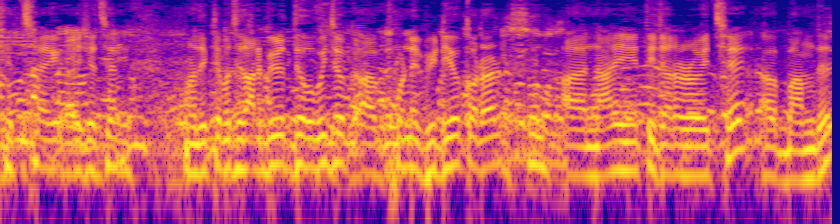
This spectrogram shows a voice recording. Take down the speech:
স্বেচ্ছায় এসেছেন। আমরা দেখতে পাচ্ছি তার বিরুদ্ধে অভিযোগ ফোনে ভিডিও করার নারী নেত্রী যারা রয়েছে বামদের।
